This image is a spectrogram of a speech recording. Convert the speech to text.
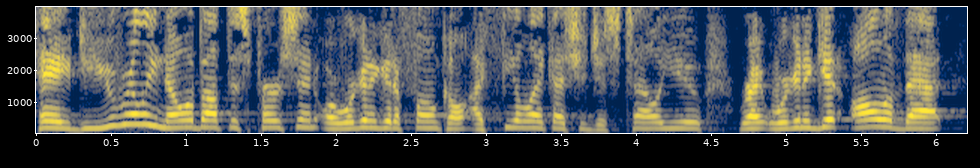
Hey, do you really know about this person? Or we're going to get a phone call. I feel like I should just tell you, right? We're going to get all of that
